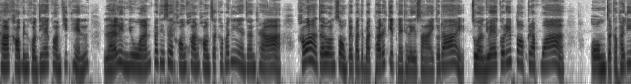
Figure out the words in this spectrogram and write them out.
ถ้าเขาเป็นคนที่ให้ความคิดเห็น และหลินหยวนปฏิเสธของขวัญของจักรพรรดินีจันทรา เขาอาจจะโดนส่งไปปฏิบัติภารกิจในทะเลทรายก็ได้ ส่วนเย่ก็รีบตอบกลับว่า องค์จักรพรรดิ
